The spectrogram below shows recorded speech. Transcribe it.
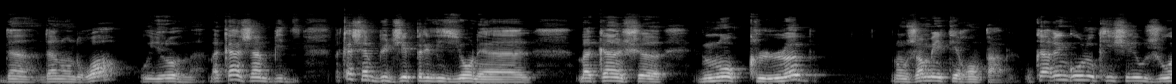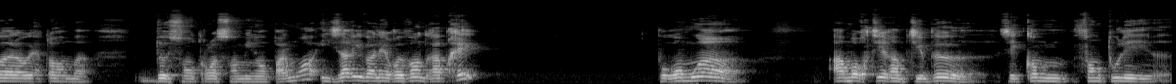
d'un endroit où ils disent ma cache un, un budget prévisionnel, ma cache nos clubs n'ont jamais été rentables. Ou car qui chez les joueurs 200, 300 millions par mois, ils arrivent à les revendre après pour au moins amortir un petit peu. C'est comme font tous les. Euh,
